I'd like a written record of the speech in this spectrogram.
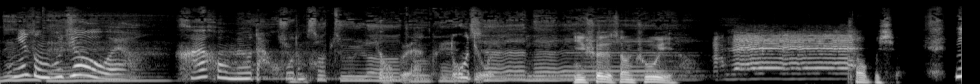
你怎么不叫我呀？还好没有打呼的毛病，要不然多久了？你睡得像猪一样，叫不醒。你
